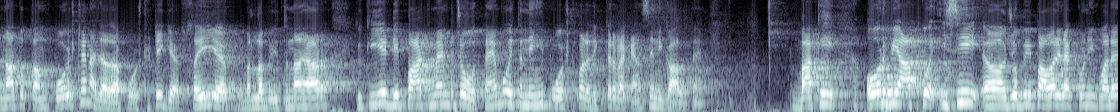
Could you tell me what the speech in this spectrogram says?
ना तो कम पोस्ट है, ना ज़्यादा पोस्ट ठीक है, सही है मतलब इतना यार, क्योंकि ये डिपार्टमेंट जो होते हैं, वो इतनी ही पोस्ट पर अधिकतर वैकेंसी निकालते हैं। बाकी और भी आपको इसी जो भी पावर इलेक्ट्रॉनिक वाले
